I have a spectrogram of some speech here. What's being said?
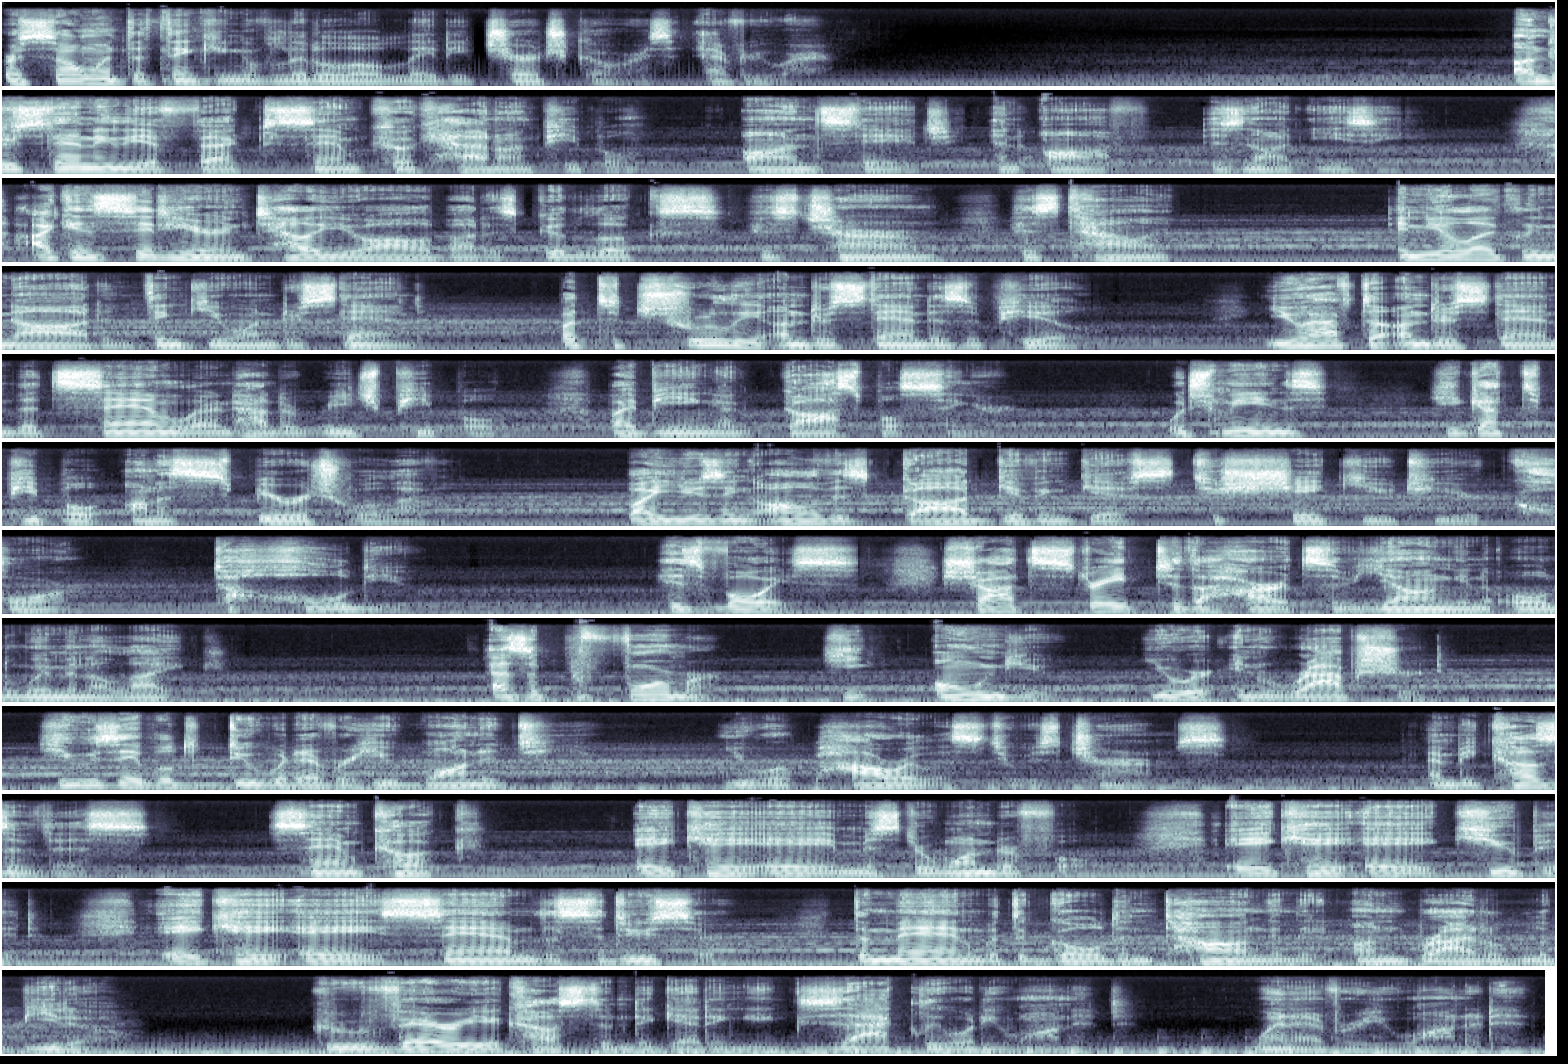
Or so went the thinking of little old lady churchgoers everywhere. Understanding the effect Sam Cooke had on people, on stage and off, is not easy. I can sit here and tell you all about his good looks, his charm, his talent, and you'll likely nod and think you understand. But to truly understand his appeal, you have to understand that Sam learned how to reach people by being a gospel singer, which means he got to people on a spiritual level by using all of his God given gifts to shake you to your core, to hold you his voice shot straight to the hearts of young and old women alike. As a performer, he owned you. You were enraptured. He was able to do whatever he wanted to you. You were powerless to his charms. And because of this, Sam Cooke, aka Mr. Wonderful, aka Cupid, aka Sam the Seducer, the man with the golden tongue and the unbridled libido, grew very accustomed to getting exactly what he wanted whenever he wanted it.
